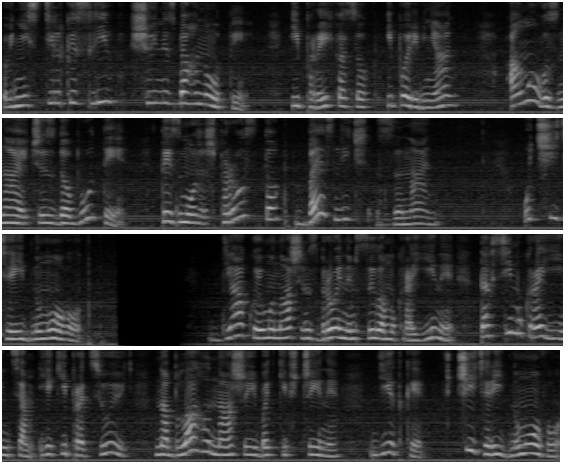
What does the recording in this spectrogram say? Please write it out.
В ній стільки слів, що й не збагнути, і приказок, і порівнянь, а мову знаючи здобути ти зможеш просто безліч знань. Учіть рідну мову. Дякуємо нашим Збройним силам України та всім українцям, які працюють на благо нашої батьківщини. Дітки, вчіть рідну мову,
